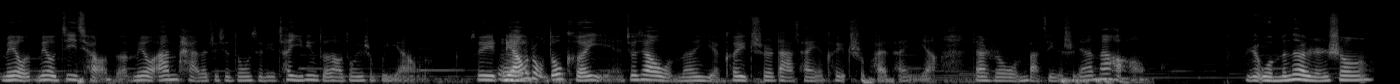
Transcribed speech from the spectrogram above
没有没有技巧的、没有安排的这些东西里，它一定得到的东西是不一样的。所以两种都可以，就像我们也可以吃大餐，也可以吃快餐一样，但是我们把自己的时间安排好。人我们的人生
